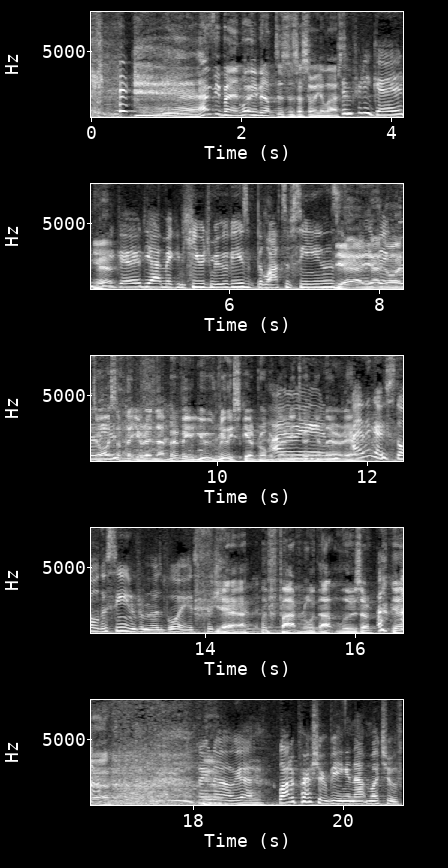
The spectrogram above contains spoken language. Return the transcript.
How have you been? What have you been up to since I saw you last? Been pretty good. Yeah? Pretty good. Yeah, making huge movies, but lots of scenes. Yeah, really yeah, no, it's movies. awesome that you're in that movie. You really scared Robert Downey Jr. there. Yeah. I think I stole the scene from those boys for sure. Yeah, with Favreau, that loser. Yeah. I know. Yeah, a lot of pressure being in that much of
